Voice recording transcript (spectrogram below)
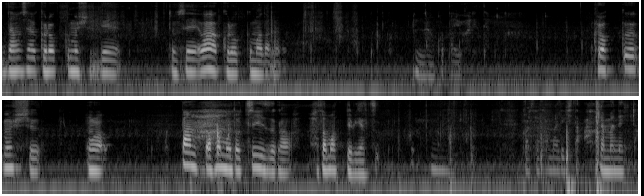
男性はクロックムッシュで、女性はクロックマダム。何答え言われてもクロックムッシュはパンとハムとチーズが挟まってるやつ。ごちそうさまでした山根した。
